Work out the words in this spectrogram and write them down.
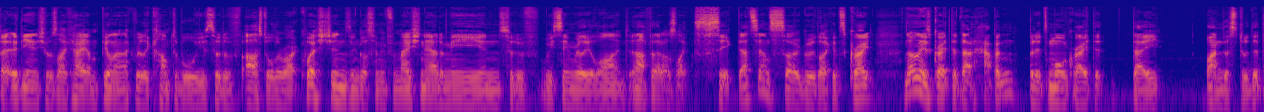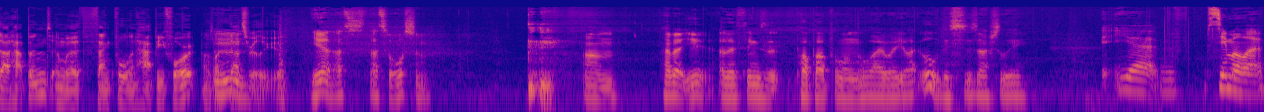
But at the end, she was like, "Hey, I'm feeling like really comfortable. You sort of asked all the right questions and got some information out of me, and sort of we seem really aligned." And after that, I was like, "Sick! That sounds so good. Like it's great. Not only is it great that that happened, but it's more great that they understood that that happened and were thankful and happy for it." I was like, Mm. "That's really good." Yeah, that's that's awesome. um, how about you? Are there things that pop up along the way where you're like, oh, this is actually Yeah, similar,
